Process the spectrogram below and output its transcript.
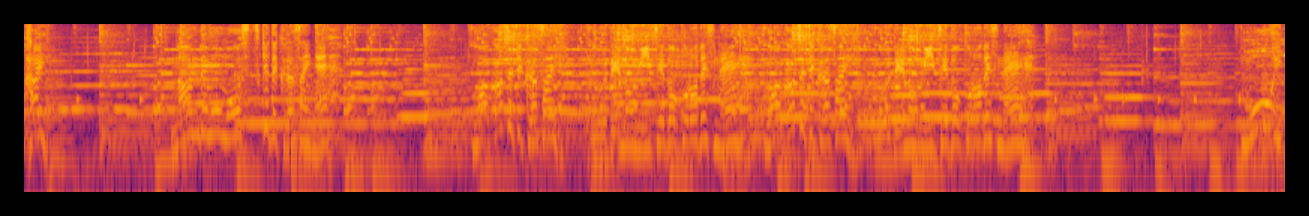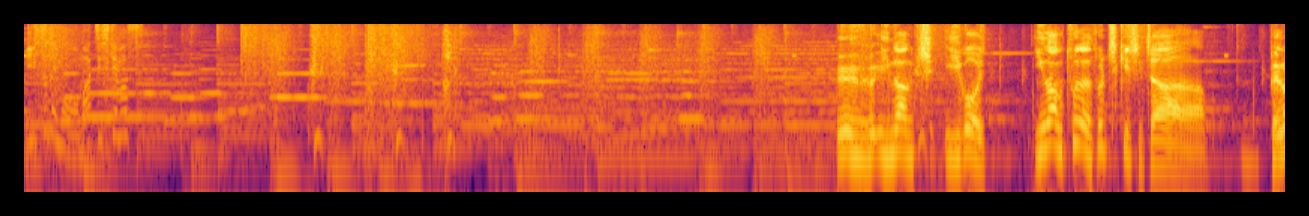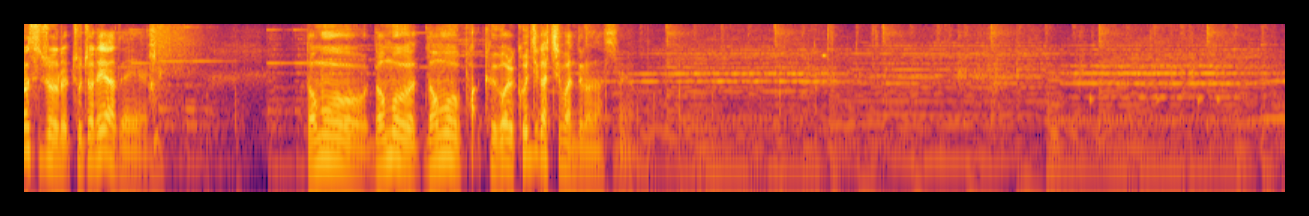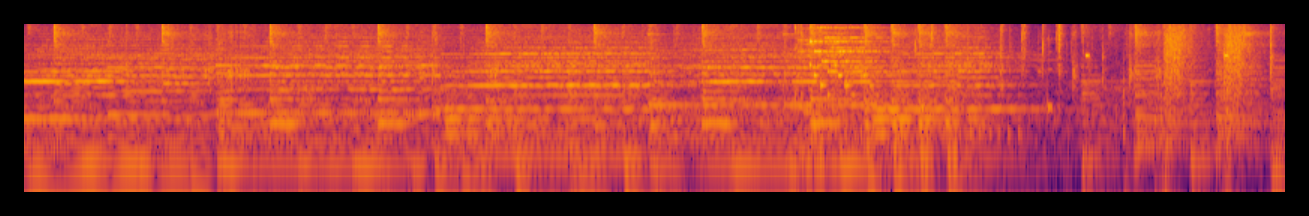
はい何でも申し付けてくださいね任せてください腕の見せ所ですね任せてください腕の見せ所ですね もういつでもお待ちしてます 으, 인왕 치- 이거 인왕 2는 솔직히 진짜 밸런스 조절, 조절해야 돼. 너무 너무 너무 파- 그걸 거지같이 만들어놨어요.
